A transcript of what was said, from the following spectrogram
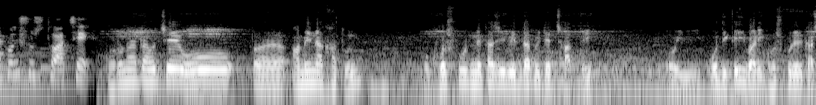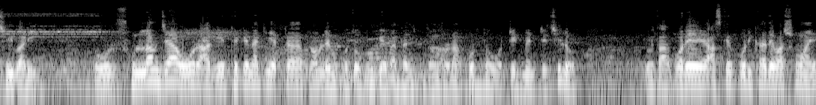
এখন সুস্থ আছে। ঘটনাটা হচ্ছে ও আমিনা খাতুন, ও ঘোষপুর নেতাজি বিদ্যাপীঠের ছাত্রী। ওই ওদিকেই বাড়ি, ঘোষপুরের কাছেই বাড়ি। তো ওর শুনলাম যা, ওর আগে থেকে নাকি একটা প্রবলেম হতো, বুকে ব্যথা যন্ত্রণা করতো, ও ট্রিটমেন্টে ছিল। তো তারপরে আজকের পরীক্ষা দেওয়ার সময়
